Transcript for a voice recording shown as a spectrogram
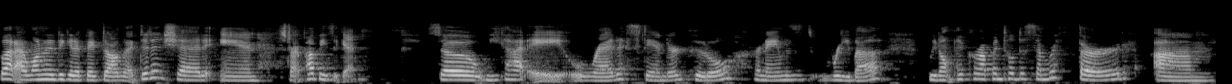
But I wanted to get a big dog that didn't shed and start puppies again. So we got a red standard poodle. Her name is Reba. We don't pick her up until December 3rd. Um,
